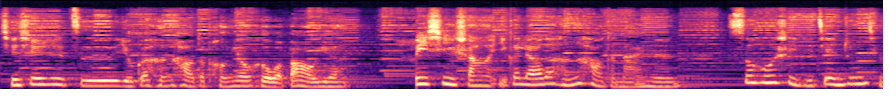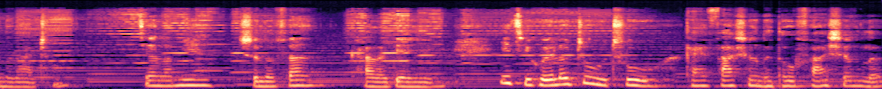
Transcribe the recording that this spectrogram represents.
前些日子有个很好的朋友和我抱怨，微信上一个聊得很好的男人，似乎是一见钟情的那种。见了面，吃了饭，看了电影，一起回了住处，该发生的都发生了。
